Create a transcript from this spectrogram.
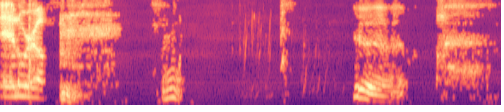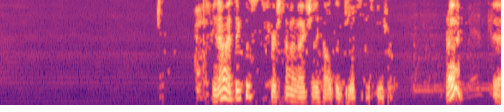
And we're up. You know, I think this is the first time I've actually held a DualSense control. Really? Yeah.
